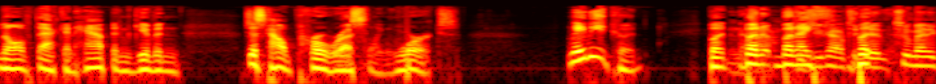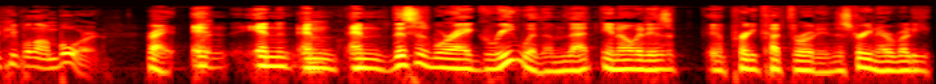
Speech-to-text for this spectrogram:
know if that can happen given just how pro wrestling works. Maybe it could, but nah, but but I you'd have to but, get too many people on board, right? And and and and this is where I agreed with him that you know it is a pretty cutthroat industry and everybody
